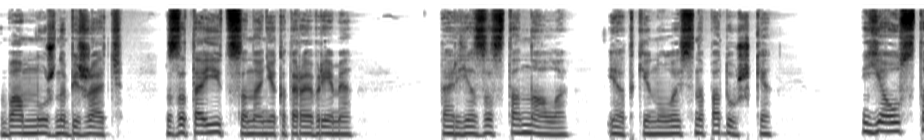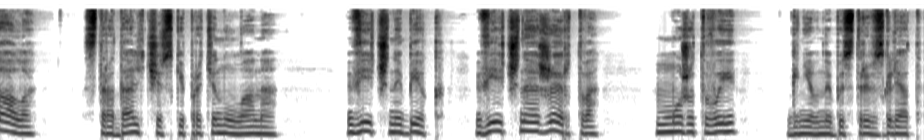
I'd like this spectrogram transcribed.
«Вам нужно бежать, затаиться на некоторое время». Тарья застонала и откинулась на подушке. «Я устала», — страдальчески протянула она. «Вечный бег, вечная жертва. Может, вы...» — гневный быстрый взгляд.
